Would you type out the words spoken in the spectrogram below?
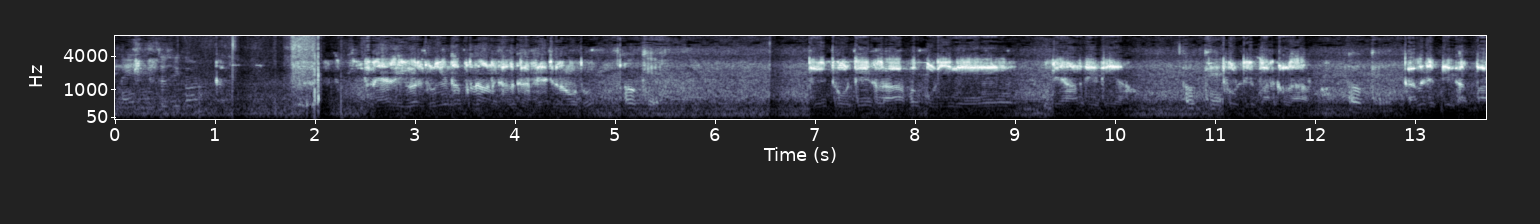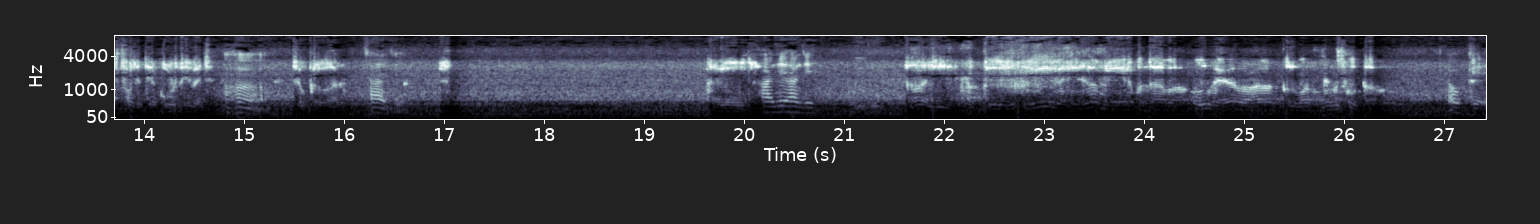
ਨਹੀਂ ਤੁਸੀਂ ਕੌਣ? ਮੈਂ ਲੀਵਰ ਯੂਨੀਅਨ ਦਾ ਪ੍ਰਧਾਨ ਗੱਲ ਕਰ ਰਿਹਾ ਜਗਰਾਉਂ ਤੋਂ ਓਕੇ ਤੇ ਤੁਹਾਡੇ ਖਿਲਾਫ ਕੁੜੀ ਨੇ ਬਿਆਨ ਦੇ ਦਿਆ ਓਕੇ ਤੁਹਾਡੇ ਪਰ ਖਿਲਾਫ। ਓਕੇ ਕੱਲ ਜਿੱਤੇ ਆ ਪਰਸੋਂ ਜਿੱਤੇ ਕੋਰਟ ਦੇ ਵਿੱਚ। ਹਾਂ। ਸ਼ੁੱਕਰਵਾਰ। ਹਾਂਜੀ। ਹੈਲੋ। ਹਾਂਜੀ ਹਾਂਜੀ ਹਾਂਜੀ। ਤੇ ਇਹਦੇ ਵਿੱਚ ਜਿਹੜਾ ਮੇਨ ਬੰਦਾ ਵਾ ਉਹ ਹੈਗਾ ਵਾ ਕੁਲਵੰਤ ਸਿੰਘ ਸੋਤਾ। ਓਕੇ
